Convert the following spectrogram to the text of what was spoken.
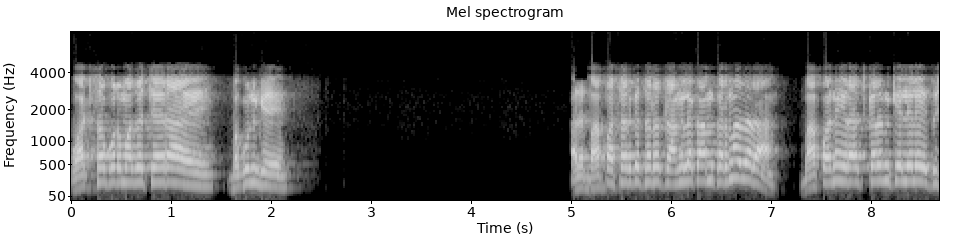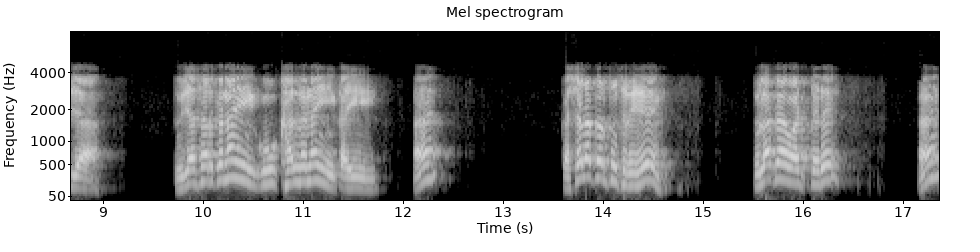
व्हॉट्सअपवर माझा चेहरा आहे. बघून घे. अरे बापासारखं जरा चांगलं काम कर ना जरा. बापाने राजकारण केलेलं आहे तुझ्या. तुझ्यासारखं नाही गु खाल्लं नाही काही. हां कशाला करतोस रे हे? तुला काय वाटतं रे? हां?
